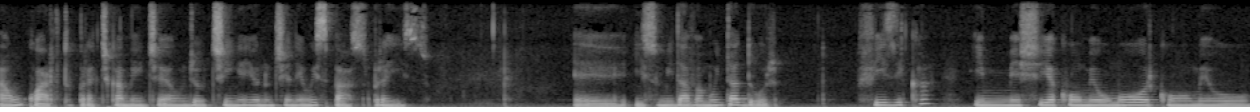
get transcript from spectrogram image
a um quarto, praticamente, é onde eu tinha e eu não tinha nenhum espaço para isso. É, isso me dava muita dor física e mexia com o meu humor, com o meu,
